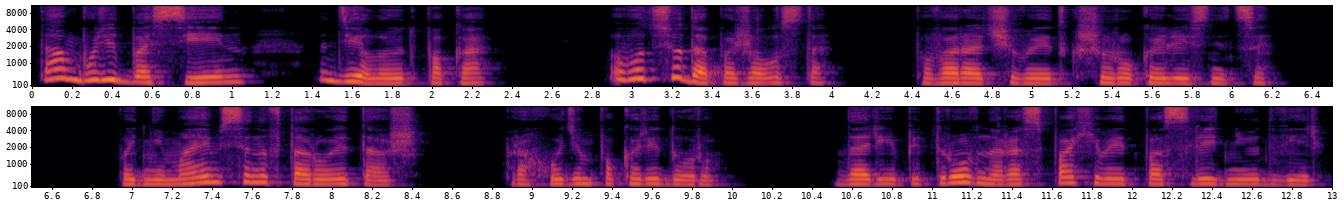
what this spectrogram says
Там будет бассейн, делают пока. Вот сюда, пожалуйста», — поворачивает к широкой лестнице. Поднимаемся на второй этаж. Проходим по коридору. Дарья Петровна распахивает последнюю дверь.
